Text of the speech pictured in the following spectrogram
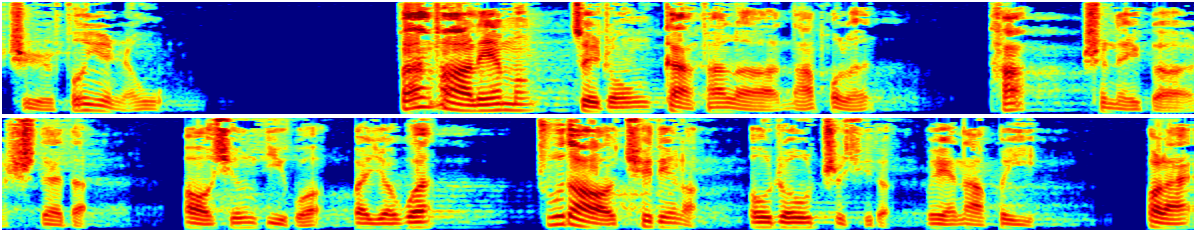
是风云人物。反法联盟最终干翻了拿破仑，他是那个时代的。奥匈帝国外交官主导确定了欧洲秩序的维也纳会议，后来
